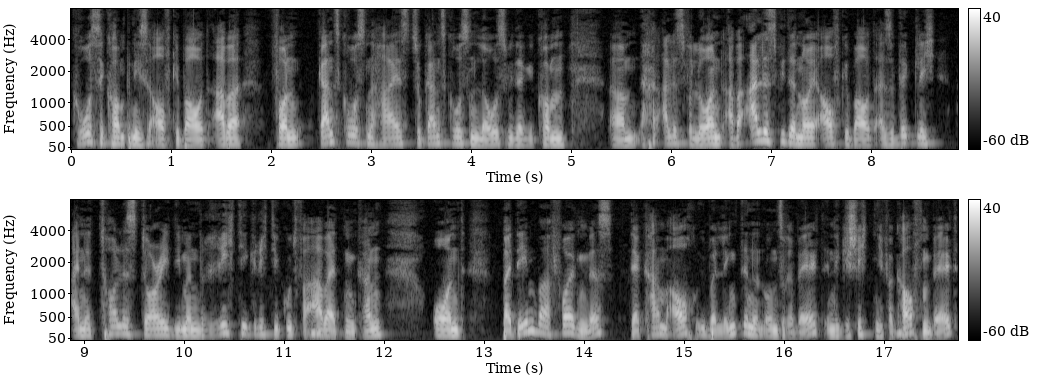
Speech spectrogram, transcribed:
große Companies aufgebaut, aber von ganz großen Highs zu ganz großen Lows wieder gekommen, ähm, alles verloren, aber alles wieder neu aufgebaut. Also wirklich eine tolle Story, die man richtig, richtig gut verarbeiten kann. Und bei dem war Folgendes, der kam auch über LinkedIn in unsere Welt, in die Geschichten, die verkaufen Welt,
